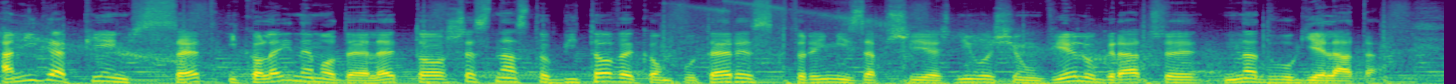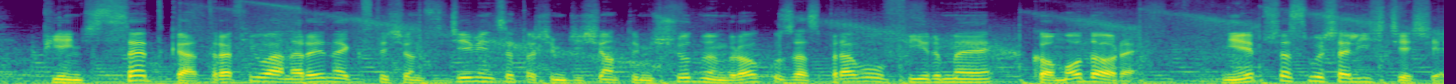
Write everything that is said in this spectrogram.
Amiga 500 i kolejne modele to 16-bitowe komputery, z którymi zaprzyjaźniło się wielu graczy na długie lata. 500 trafiła na rynek w 1987 roku za sprawą firmy Commodore. Nie przesłyszeliście się.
